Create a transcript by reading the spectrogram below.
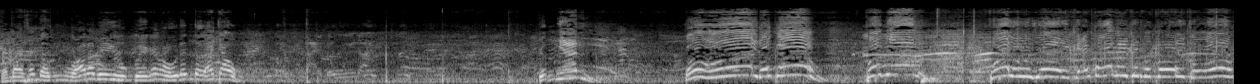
trọng tài xác định quả đá biên thuộc về các cầu thủ đến từ Á Châu. Rất nhanh. Cơ hội được không? không nhanh. Thái Lưu về giải phá đi trên một người của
